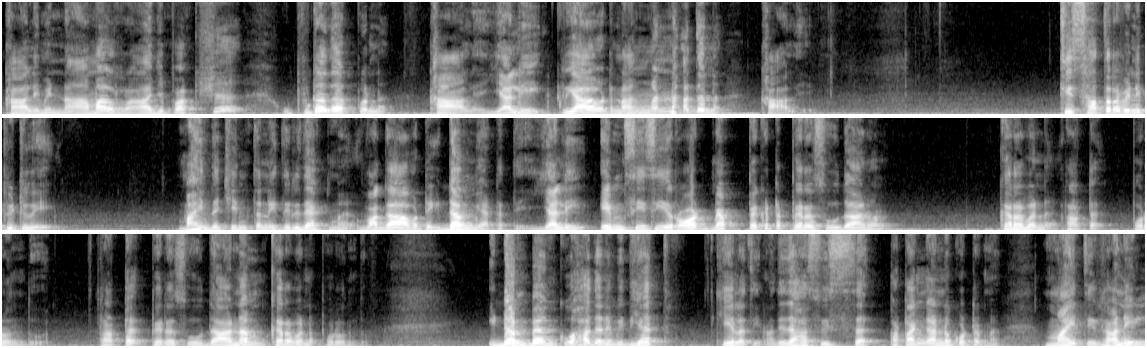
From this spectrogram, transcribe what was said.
කාලෙම නාමල් රාජපක්ෂ උපුට දක්වන කාලය යළි ක්‍රියාවට නංවන්න හදන කාලය. ති සතරවෙනි පිටුවේ මහින්ද චින්තන ඉදිරි දැක්ම වගාවට ඉඩම් යටතේ යළි MCC රෝඩ් මැප් එකට පෙරසූදානම් කරවන රට පොරොන්දුව. රට පෙරසූදානම් කරවන පොරොන්දු. ඉඩම් බැංකු හදන විදිහත් කියලා තියෙනවා. 2020 පටන් ගන්නකොටම මෛත්‍රී රනිල්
